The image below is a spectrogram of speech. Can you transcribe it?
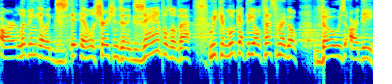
our living illustrations and examples of that? We can look at the Old Testament and go, those are the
